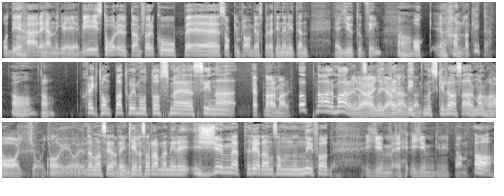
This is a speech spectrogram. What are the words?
Och det är här det händer grejer. Vi står utanför Coop eh, Sockenplan. Vi har spelat in en liten eh, Youtube-film Ja. och eh, handlat lite. ja. Ja. Skäggtompa tog emot oss med sina Öppna armar. öppna armar. Alltså, han har ju väldigt muskulösa armar har han. Oj, oj, Oj, oj, där man ser att det är en kille som ramlar ner i gymmet redan som nyfödd. I, gym, I gymgrytan. Ja,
